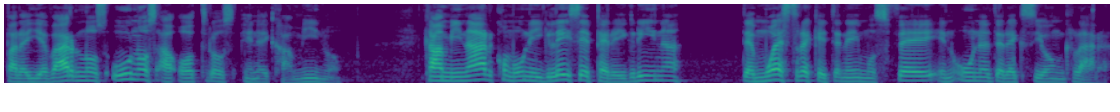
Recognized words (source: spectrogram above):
para llevarnos unos a otros en el camino. Caminar como una iglesia peregrina demuestra que tenemos fe en una dirección clara.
